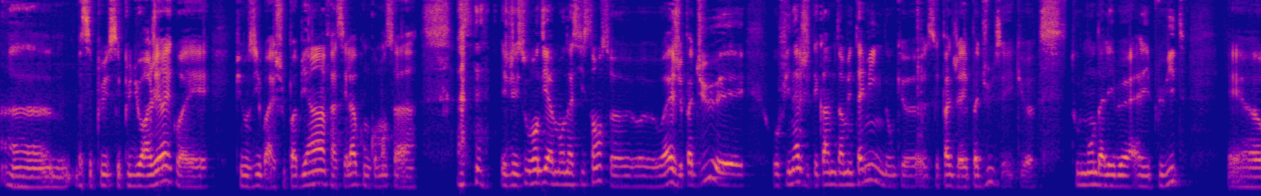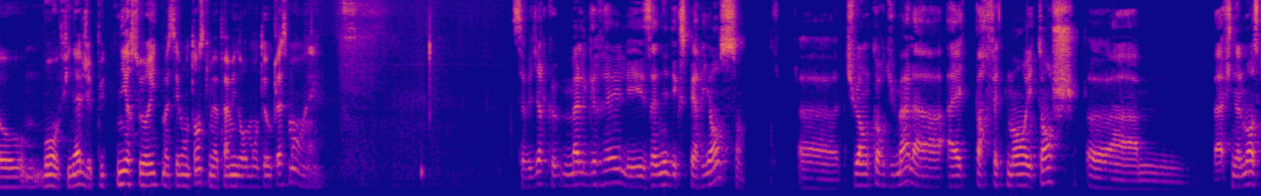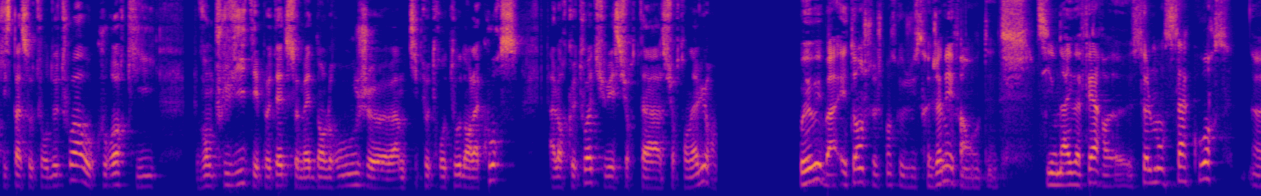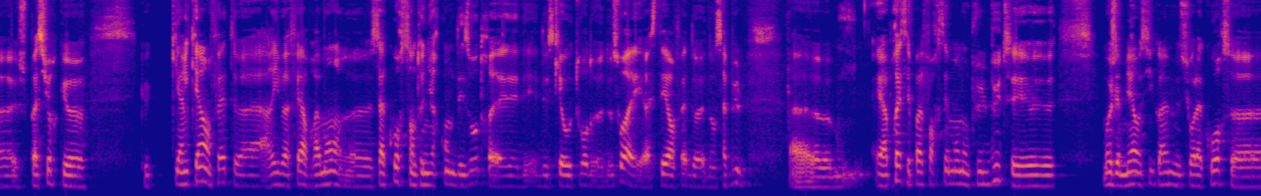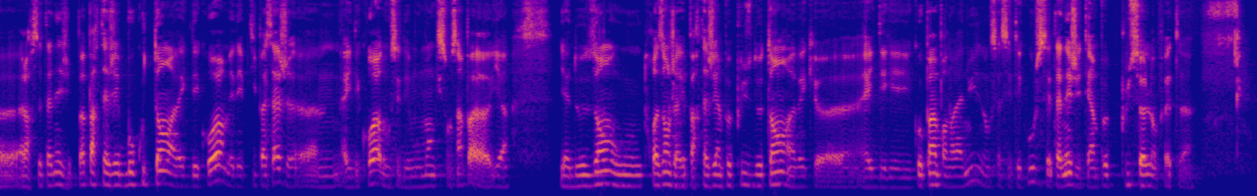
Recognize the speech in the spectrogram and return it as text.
bah, c'est plus c'est plus dur à gérer, quoi. Et puis on se dit, bah, je suis pas bien. Enfin, c'est là qu'on commence à. et j'ai souvent dit à mon assistance, ouais, j'ai pas jus, et au final, j'étais quand même dans mes timings. Donc, euh, c'est pas que j'avais pas de jus, c'est que tout le monde allait, allait plus vite. Et euh, bon, au final, j'ai pu tenir ce rythme assez longtemps, ce qui m'a permis de remonter au classement. Ça veut dire que malgré les années d'expérience, euh, tu as encore du mal à, à être parfaitement étanche à, bah, finalement à ce qui se passe autour de toi, aux coureurs qui vont plus vite et peut-être se mettre dans le rouge un petit peu trop tôt dans la course alors que toi, tu es sur ta, sur ton allure. Oui, oui, bah étanche, je pense que je ne serai jamais. Enfin, si on arrive à faire euh, seulement sa course, euh, je suis pas sûr que quelqu'un en fait euh, arrive à faire vraiment euh, sa course sans tenir compte des autres et de, ce qu'il y a autour de, soi et rester en fait dans sa bulle. Euh, et après, c'est pas forcément non plus le but. Moi j'aime bien aussi quand même sur la course. Alors cette année, j'ai pas partagé beaucoup de temps avec des coureurs, mais des petits passages avec des coureurs. Donc c'est des moments qui sont sympas. Il y a il y a deux ans ou trois ans, j'avais partagé un peu plus de temps avec avec des copains pendant la nuit. Donc ça c'était cool. Cette année, j'étais un peu plus seul en fait.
